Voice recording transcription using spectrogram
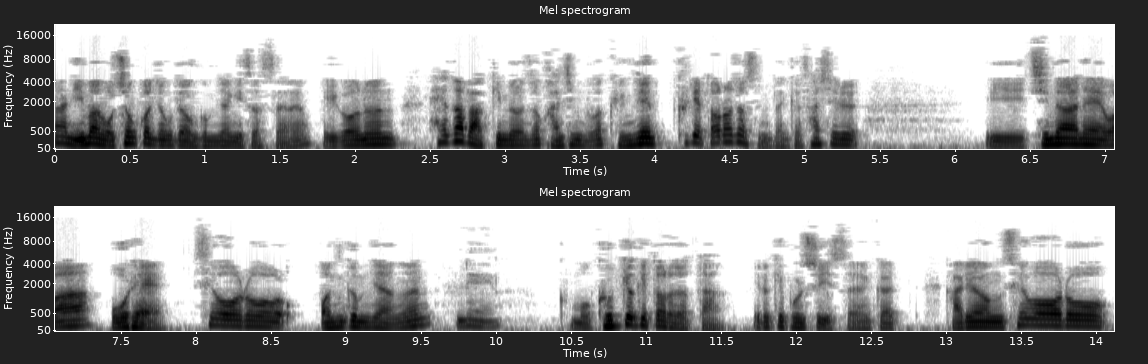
한 2만 5천 건 정도 언급량이 있었어요. 이거는 해가 바뀌면서 관심도가 굉장히 크게 떨어졌습니다. 그러니까 사실 이 지난해와 올해 세월호 언급량은 네. 그뭐 급격히 떨어졌다 이렇게 볼 수 있어요. 그러니까 가령 세월호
